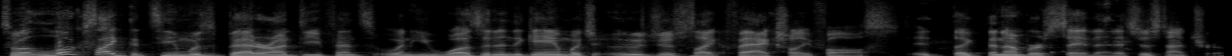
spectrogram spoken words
So it looks like the team was better on defense when he wasn't in the game, which was just like factually false. It like the numbers say that. It's just not true.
